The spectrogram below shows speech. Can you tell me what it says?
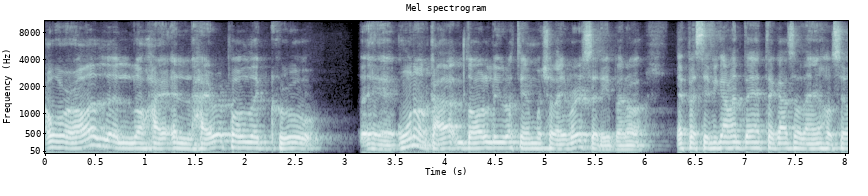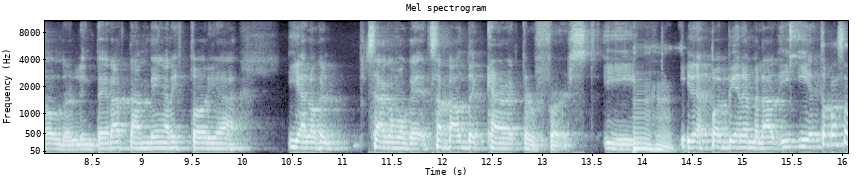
overall, el, los High- el High Republic Crew, eh, uno, cada, todos los libros tienen mucha diversity, pero específicamente en este caso, Daniel José Older lo integra también a la historia y a lo que, o sea, como que it's about the character first. Y, y después vienen, ¿verdad? Y, y esto pasa,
